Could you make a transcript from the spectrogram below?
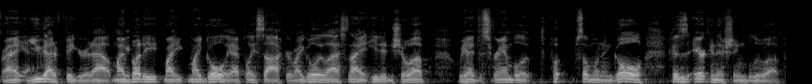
right? Yeah. You got to figure it out. My buddy, my, my goalie, I play soccer. My goalie last night, he didn't show up. We had to scramble it to put someone in goal because his air conditioning blew up.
